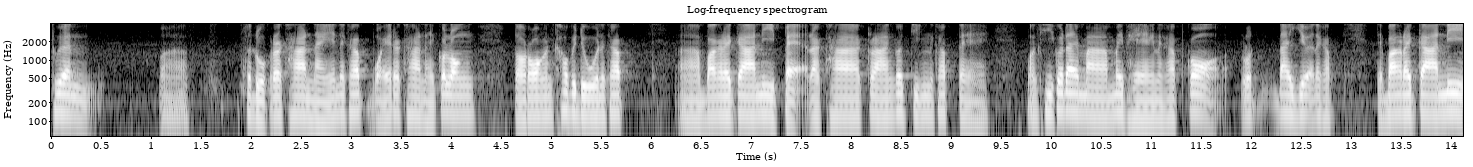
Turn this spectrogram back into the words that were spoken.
เพื่อนๆอ่าสะดวกราคาไหนนะครับไหวราคาไหนก็ลองต่อรองกันเข้าไปดูนะครับบางรายการนี่แปะราคากลางก็จริงนะครับ แต่บางทีก็ได้มาไม่แพงนะครับ ก็ลดได้เยอะนะครับ แต่บางรายการนี่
